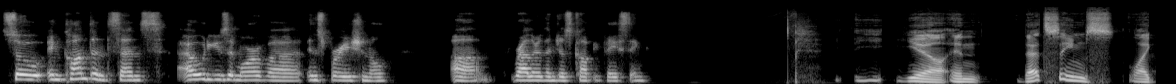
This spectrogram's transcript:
So in content sense, I would use it more of a inspirational um, rather than just copy pasting. Yeah, and that seems like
